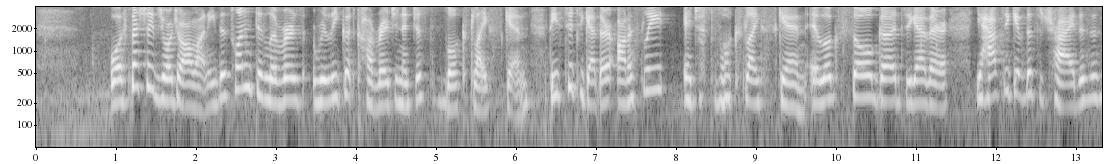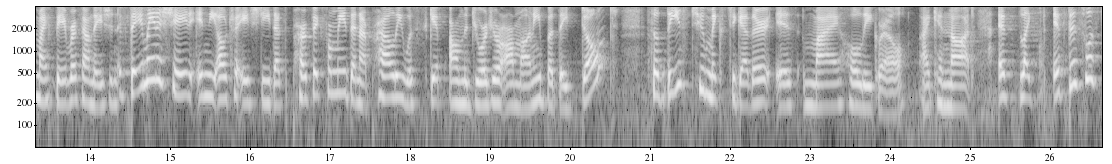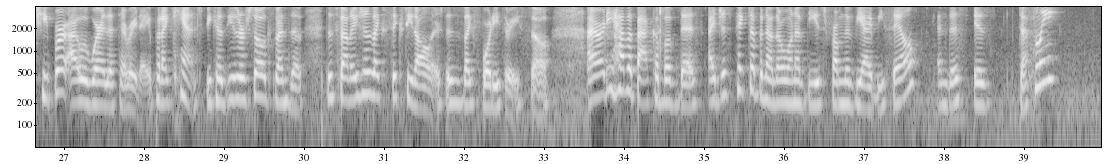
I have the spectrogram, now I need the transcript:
well, especially Giorgio Armani. This one delivers really good coverage and it just looks like skin. These two together, honestly, it just looks like skin. It looks so good together. You have to give this a try. This is my favorite foundation. If they made a shade in the Ultra HD that's perfect for me, then I probably would skip on the Giorgio Armani, but they don't. So these two mixed together is my holy grail. I cannot. If like if this was cheaper, I would wear this every day, but I can't because these are so expensive. This foundation is like $60. This is like 43 so I already have a backup of this. I just picked up another one of these from the VIB sale and this is definitely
